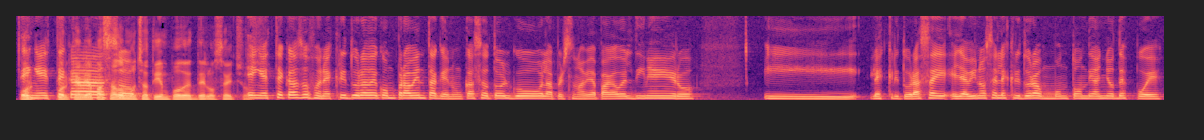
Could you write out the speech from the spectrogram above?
Por- En este porque había pasado caso- mucho tiempo desde los hechos. En este caso fue una escritura de compraventa que nunca se otorgó, la persona había pagado el dinero y la escritura, se, ella vino a hacer la escritura un montón de años después.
